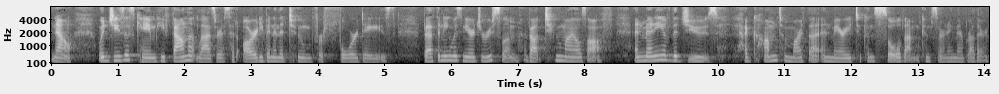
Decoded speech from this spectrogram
Now, when Jesus came, he found that Lazarus had already been in the tomb for four days. Bethany was near Jerusalem, about two miles off, and many of the Jews had come to Martha and Mary to console them concerning their brother.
